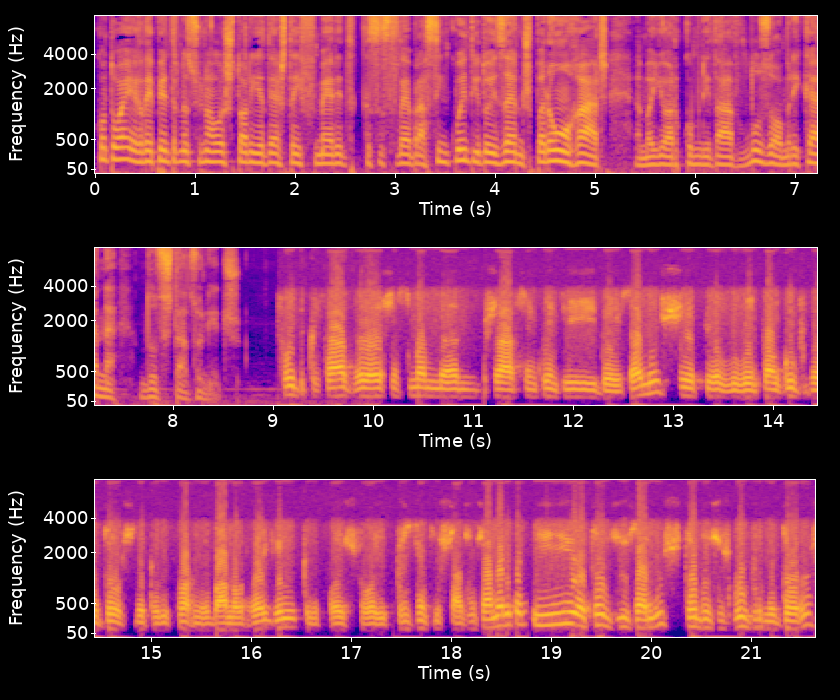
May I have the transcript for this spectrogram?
contou à RDP Internacional a história desta efeméride que se celebra há 52 anos para honrar a maior comunidade luso-americana dos Estados Unidos foi decretada esta semana já há 52 anos pelo então governador da Califórnia, Ronald Reagan, que depois foi presidente dos Estados Unidos da América, e todos os anos, todos os governadores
